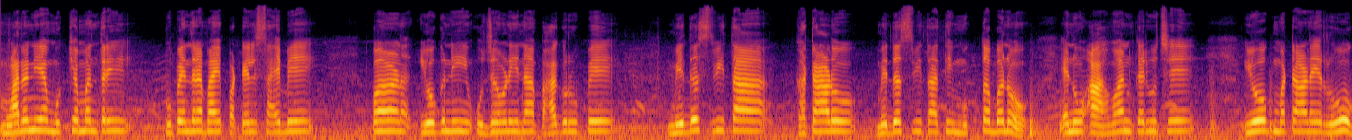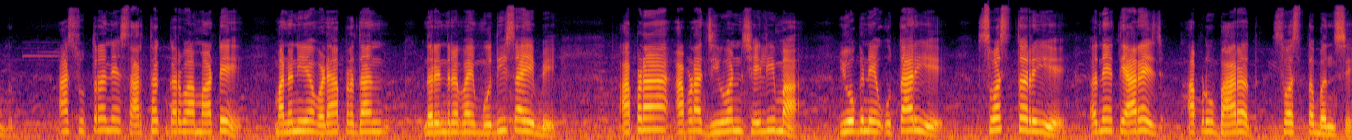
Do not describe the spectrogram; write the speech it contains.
માનનીય મુખ્યમંત્રી ભૂપેન્દ્રભાઈ પટેલ સાહેબે પણ યોગની ઉજવણીના ભાગરૂપે મેદસ્વીતા ઘટાડો, મેદસ્વીતાથી મુક્ત બનો એનું આહવાન કર્યું છે. યોગ મટાડે રોગ આ સૂત્રને સાર્થક કરવા માટે માનનીય વડાપ્રધાન નરેન્દ્રભાઈ મોદી સાહેબે આપણા આપણા જીવનશૈલીમાં યોગને ઉતારીએ, સ્વસ્થ રહીએ અને ત્યારે જ આપણું ભારત સ્વસ્થ બનશે.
